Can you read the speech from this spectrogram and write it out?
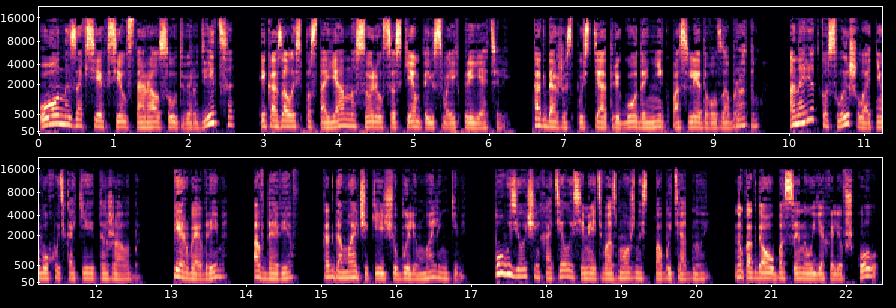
Он изо всех сил старался утвердиться и, казалось, постоянно ссорился с кем-то из своих приятелей. Когда же спустя три года Ник последовал за братом, она редко слышала от него хоть какие-то жалобы. Первое время, овдовев, когда мальчики еще были маленькими, Поузи очень хотелось иметь возможность побыть одной. Но когда оба сына уехали в школу,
